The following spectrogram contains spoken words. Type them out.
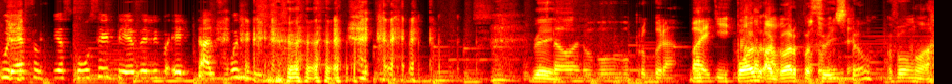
por essas vias, com certeza, ele, ele tá disponível. Bem. Então eu vou, vou procurar. Vai, Gui. Manda bala, agora manda posso ir você. então? Vamos lá.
